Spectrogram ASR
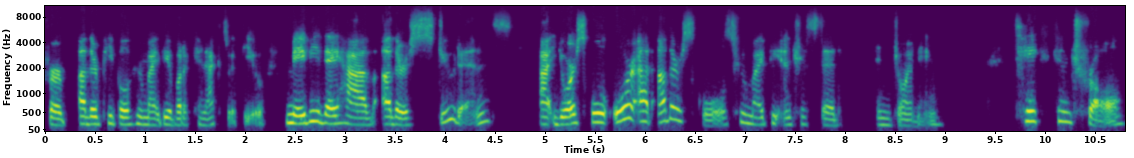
for other people who might be able to connect with you. Maybe they have other students at your school or at other schools who might be interested in joining take control,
